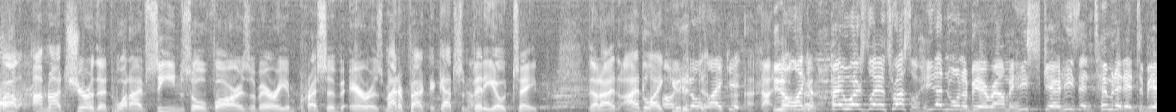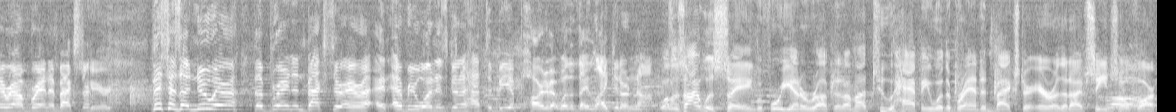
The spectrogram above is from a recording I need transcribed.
Well, I'm not sure that what I've seen so far is a very impressive era. As a matter of fact, I got some videotape that I'd, I'd like Oh, you you to... don't like it? I- I- You no, don't like no. it? Hey, where's Lance Russell? He doesn't want to be around me. He's scared. He's intimidated to be around Brandon Baxter. Scared? This is a new era, the Brandon Baxter era, and everyone is going to have to be a part of it, whether they like it or not. Well, as I was saying before you interrupted, I'm not too happy with the Brandon Baxter era that I've seen so oh. far.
